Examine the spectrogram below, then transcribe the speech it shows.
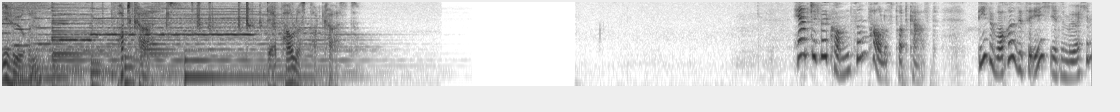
Sie hören Podcast, der Paulus Podcast. Herzlich willkommen zum Paulus Podcast. Diese Woche sitze ich, Ilse Mörchen,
